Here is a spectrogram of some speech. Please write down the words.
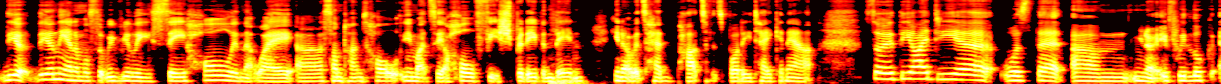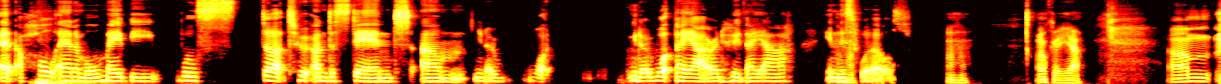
the the only animals that we really see whole in that way are sometimes whole you might see a whole fish but even then you know it's had parts of its body taken out so the idea was that um, you know if we look at a whole animal maybe we'll start to understand um, you know what you know what they are and who they are in this mm-hmm. world mm-hmm. okay yeah um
